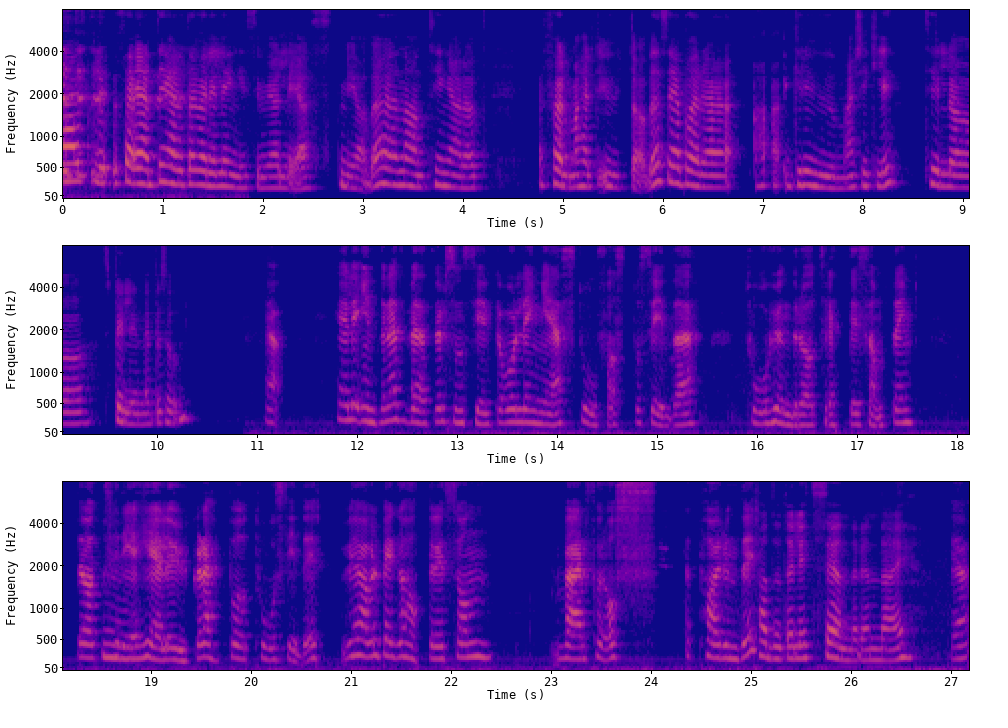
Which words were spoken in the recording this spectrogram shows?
Nei, så En ting er at det er veldig lenge siden vi har lest mye av det. En annen ting er at jeg føler meg helt ute av det, så jeg bare gruer meg skikkelig til å spille inn episoden. Ja. Hele internett vet vel sånn cirka hvor lenge jeg sto fast på side 230 something. Det var tre hele uker, det, på to sider. Vi har vel begge hatt det litt sånn hver for oss et par runder. Hadde det litt senere enn deg. Ja.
